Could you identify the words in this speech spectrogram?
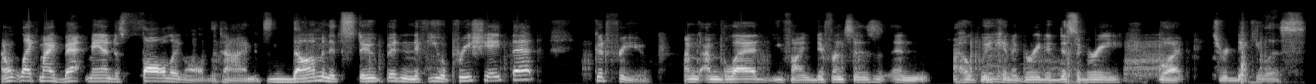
I don't like my Batman just falling all the time. It's dumb and it's stupid. And if you appreciate that, good for you. I'm I'm glad you find differences and I hope we Mhm. can agree to disagree, but it's ridiculous.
